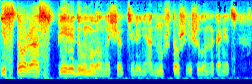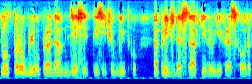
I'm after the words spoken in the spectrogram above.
и сто раз передумывал насчет тюленя. Ну что ж, решил он наконец, ну по рублю продам, десять тысяч убытку, а притч доставки и других расходов.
